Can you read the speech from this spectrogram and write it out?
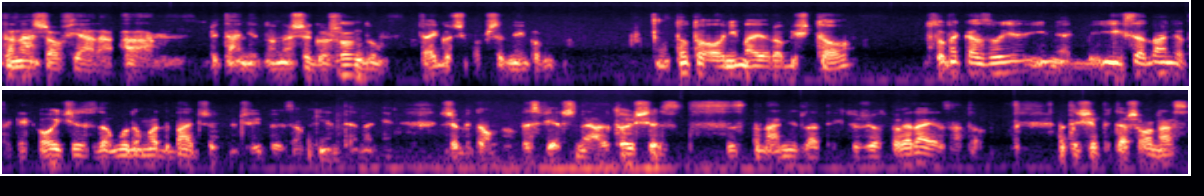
ta nasza ofiara. A pytanie do naszego rządu, tego czy poprzedniego, to to oni mają robić to, co nakazuje im jakby ich zadania, tak jak ojciec w domu dom ma dbać, żeby drzwi były zamknięte, no nie, żeby dom był bezpieczny, ale to już jest zadanie dla tych, którzy odpowiadają za to. A ty się pytasz o nas,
